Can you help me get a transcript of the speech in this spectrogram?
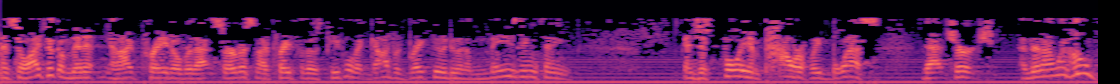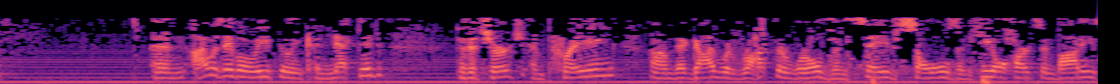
And so I took a minute and I prayed over that service and I prayed for those people that God would break through and do an amazing thing and just fully and powerfully bless that church. And then I went home. And I was able to leave feeling connected to the church and praying um, that God would rock their worlds and save souls and heal hearts and bodies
